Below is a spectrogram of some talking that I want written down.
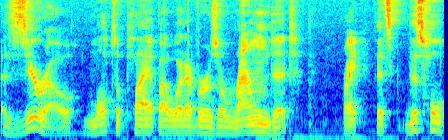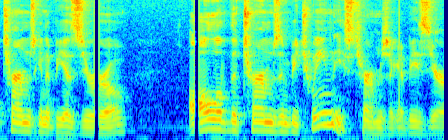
a 0, multiply it by whatever is around it, right? That's, this whole term is going to be a 0. All of the terms in between these terms are going to be 0.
